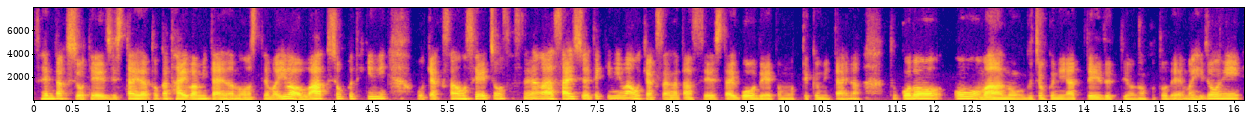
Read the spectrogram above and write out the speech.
選択肢を提示したりだとか対話みたいなのをして、まあ、いわばワークショップ的にお客さんを成長させながら最終的にはお客さんが達成したいゴールへと持っていくみたいなところを、まあ、あの、愚直にやっているっていうようなことで、まあ、非常に、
